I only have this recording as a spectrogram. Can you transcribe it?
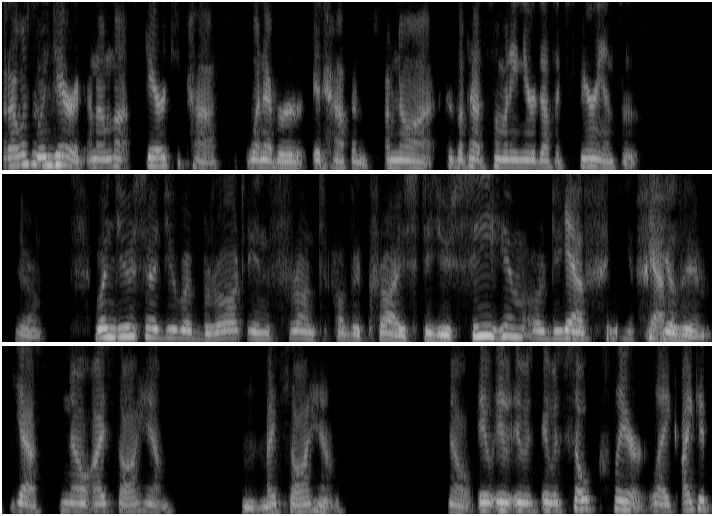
but I wasn't when scared, you, and I'm not scared to pass whenever it happens. I'm not because I've had so many near death experiences. Yeah. When you said you were brought in front of the Christ, did you see him or did yes. you feel yes. him? Yes. No, I saw him. Mm-hmm. I saw him. No, it, it, it was it was so clear. Like I could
